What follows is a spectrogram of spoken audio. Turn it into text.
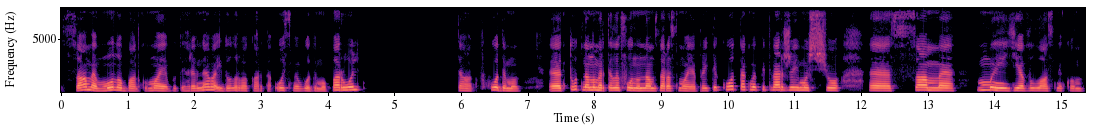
Саме Монобанку має бути гривнева і доларова карта. Ось ми вводимо пароль. Так, входимо. Е, Тут на номер телефону нам зараз має прийти код. Так ми підтверджуємо, що е, саме ми є власником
